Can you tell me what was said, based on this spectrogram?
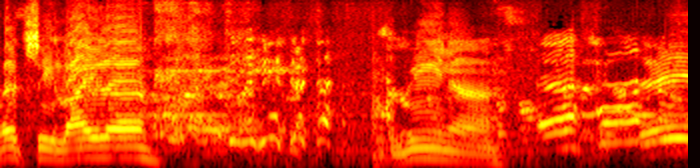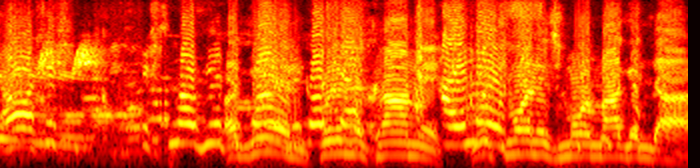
Let's see, Layla, Vina. Oh, she's, she's more beautiful Again, put in the comments. Which one is more maganda.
